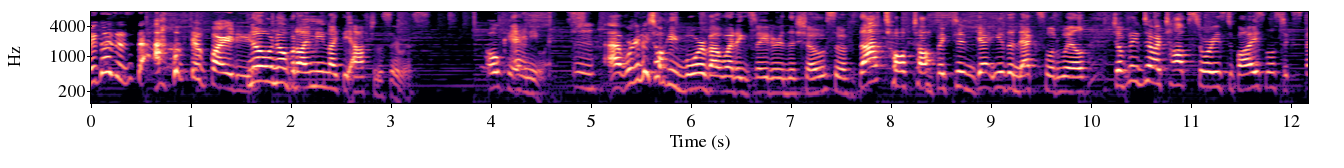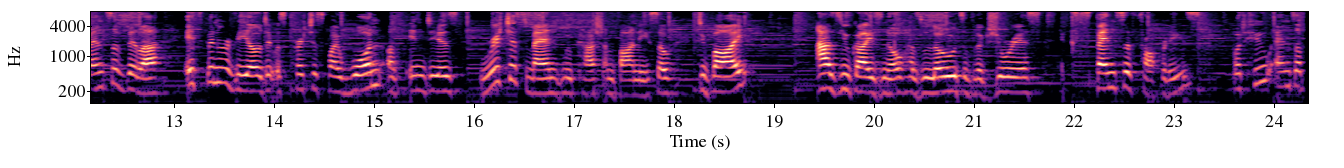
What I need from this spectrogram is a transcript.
Because it's the after party. No, no, but I mean like the after the service. Okay. Anyway, uh, we're going to be talking more about weddings later in the show. So if that talk topic didn't get you, the next one will. Jumping into our top stories, Dubai's most expensive villa. It's been revealed it was purchased by one of India's richest men, Mukesh Ambani. So Dubai, as you guys know, has loads of luxurious, expensive properties. But who ends up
